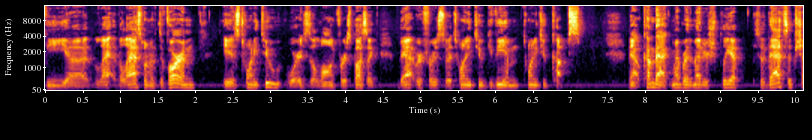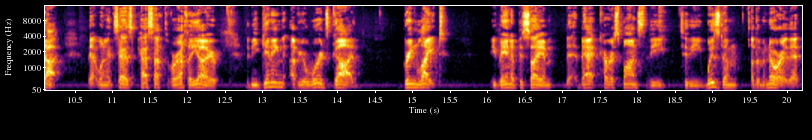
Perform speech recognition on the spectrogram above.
the uh, la- the last one of Devarim is 22 words, a long first pasuk. That refers to a 22 givim, 22 cups. Now, come back. Remember the Medrash Pliya? So that's a shot that when it says Pesach Tvarecha Yair, the beginning of your words, God, bring light. Ibena Pisayim, that corresponds to the to the wisdom of the menorah that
